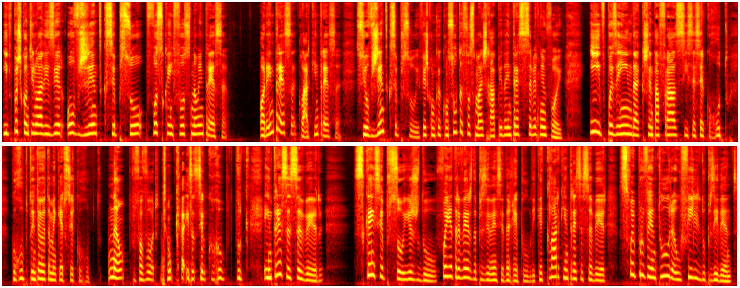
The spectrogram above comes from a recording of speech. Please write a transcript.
E depois continua a dizer: houve gente que se apressou, fosse quem fosse, não interessa. Ora, interessa, claro que interessa. Se houve gente que se apressou e fez com que a consulta fosse mais rápida, interessa saber quem foi. E depois ainda acrescenta a frase: se isso é ser corrupto, corrupto, então eu também quero ser corrupto. Não, por favor, não queira ser corrupto, porque interessa saber se quem se apressou e ajudou foi através da Presidência da República. Claro que interessa saber se foi porventura o filho do Presidente.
